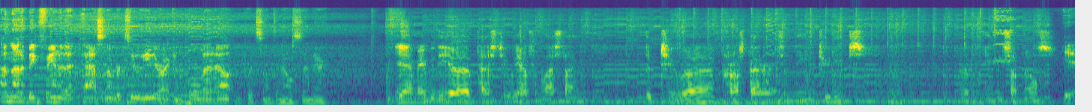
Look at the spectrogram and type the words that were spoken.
I'm not a big fan of that pass number two either. I can pull that out and put something else in there. Yeah, maybe the uh, past two we had from last time. The two uh, cross patterns and the two deeps. Or even something else. Yeah.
